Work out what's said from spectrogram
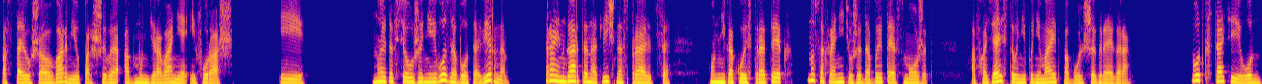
поставившего в армию паршивое обмундирование и фураж. И... Но это все уже не его забота, верно? Райнгартен отлично справится. Он никакой стратег, но сохранить уже добытое сможет. А в хозяйстве не понимает побольше Грегора. Вот, кстати, и он.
